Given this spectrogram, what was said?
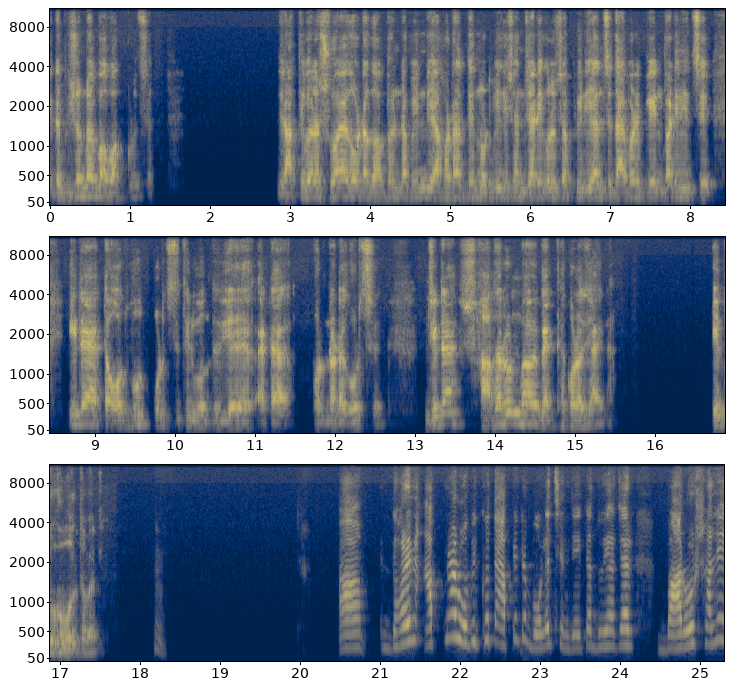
এটা ভীষণভাবে অবাক করেছে। রাত্রিবেলা সোয়া এগারোটা গভর্নমেন্ট অফ ইন্ডিয়া হঠাৎ নোটিফিকেশন জারি করে সব ফিরিয়ে আনছে, তারপরে প্লেন পাঠিয়ে দিচ্ছে। এটা একটা অদ্ভুত পরিস্থিতির মধ্যে দিয়ে একটা ঘটনাটা ঘটছে, যেটা সাধারণভাবে ব্যাখ্যা করা যায় না। এটুকু বলতে পারি। ধরেন আপনার অভিজ্ঞতা আপনি এটা বলেছেন যে এটা দুই হাজার বারো সালে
